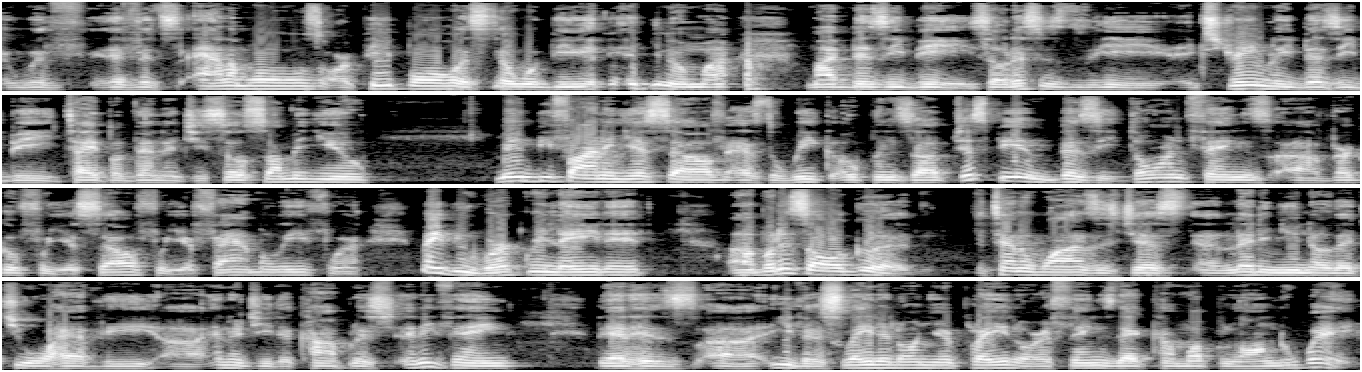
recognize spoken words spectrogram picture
with if it's animals or people, it still would be you know my my busy bee. So this is the extremely busy bee type of energy. So some of you may be finding yourself as the week opens up, just being busy, doing things, uh, Virgo, for yourself, for your family, for maybe work related. Uh, but it's all good. The Ten of Wands is just uh, letting you know that you will have the uh, energy to accomplish anything that is uh, either slated on your plate or things that come up along the way.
